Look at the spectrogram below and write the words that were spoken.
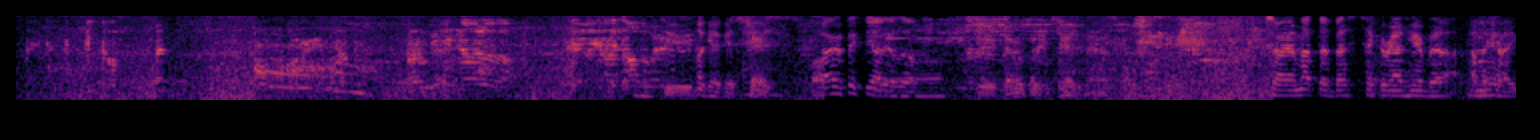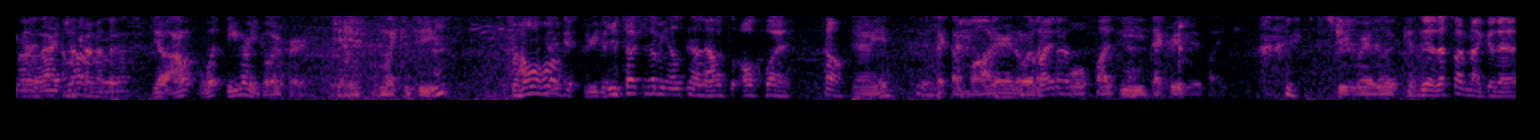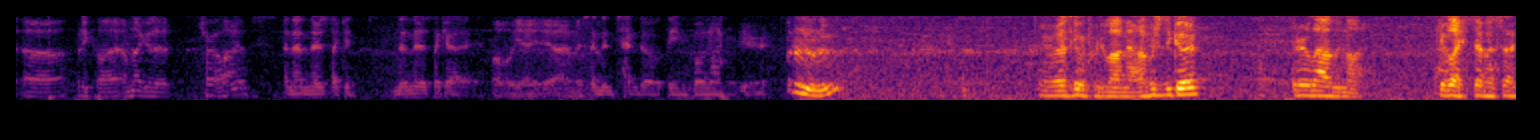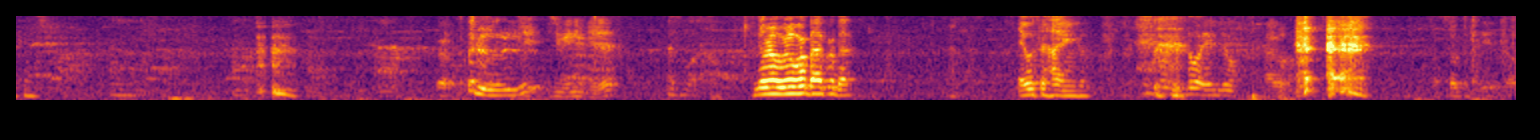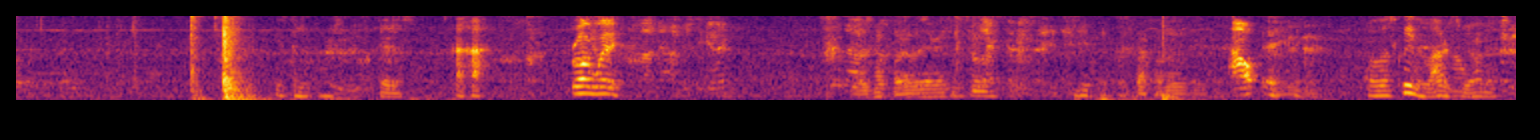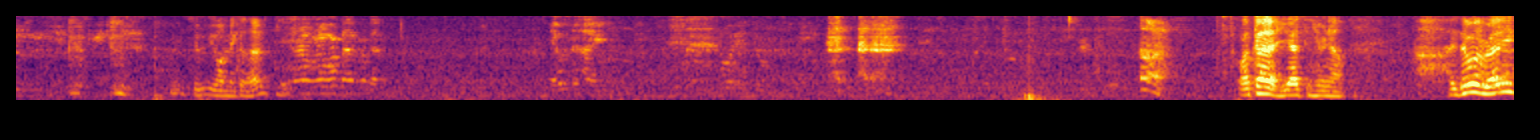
Dude, Okay, okay. this chair is fucked. Sorry, fix the audio though. Dude, whoever broke this chair is an asshole. Sorry, I'm not the best tech around here, but I'm gonna try, guys. I'm gonna try my best. Yo, I don't, what theme are you going for? Kane? I'm like confused. But hold on, hold on. There's three You different. touch something else now. Now it's all quiet. Oh, You know what I mean? It's like the modern or like the whole fuzzy, decorated, like streetwear look. Yeah. That's why I'm not good at uh, what do you call it? I'm not good at. Try vibes. there's like a then there's like a Oh yeah, yeah, yeah. I missed a Nintendo theme going on over here. Yeah, it's gonna be pretty loud now. Which is good. Better loud than not. Give it like seven seconds. Did you, did you interview it? No, no, no, we're back, we're back. Hey, what's a hi, Angel? I will. I'm so confused. I was like, There it is. Haha. Wrong way. Yo, is my phone over there? Reggie? So nice. My phone over there. Ow. Well, let's go even louder, to be honest. You want to make it loud? Okay, you guys can hear now. Is everyone ready?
